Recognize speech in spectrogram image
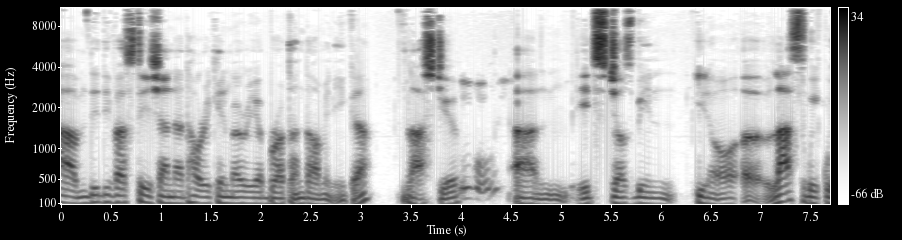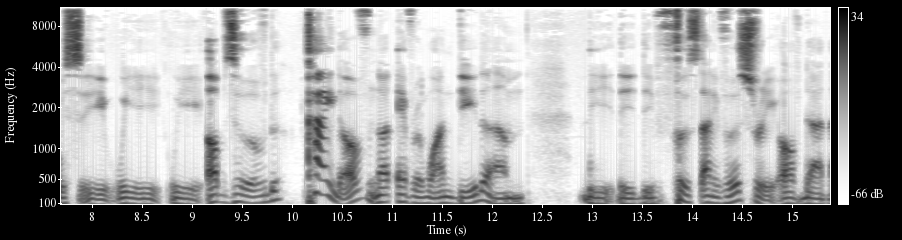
um, the devastation that Hurricane Maria brought on Dominica last year, mm-hmm. and it's just been you know uh, last week we see we we observed kind of not everyone did um, the, the the first anniversary of that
